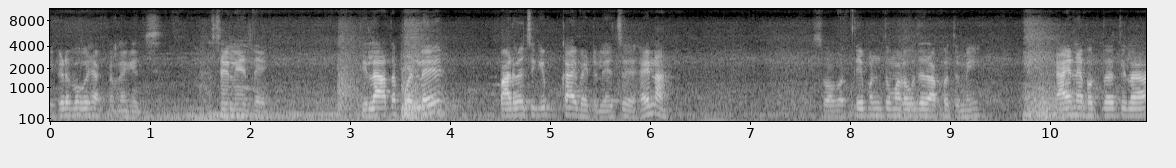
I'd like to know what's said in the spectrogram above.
इकडे बघू शकता लगेच. हसायला येत आहे. तिला आता पडलं पाडव्याचं गिफ्ट काय भेटेल याचं आहे ना? सो बाबा ते पण तुम्हाला उद्या दाखवतो मी. काय नाही फक्त तिला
